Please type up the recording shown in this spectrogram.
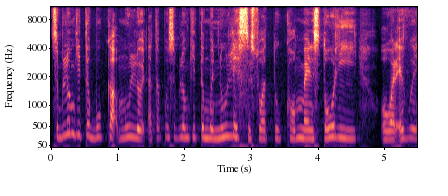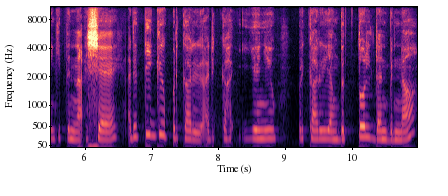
sebelum kita buka mulut ataupun sebelum kita menulis sesuatu komen story or whatever yang kita nak share, ada tiga perkara. Adakah ianya perkara yang betul dan benar?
